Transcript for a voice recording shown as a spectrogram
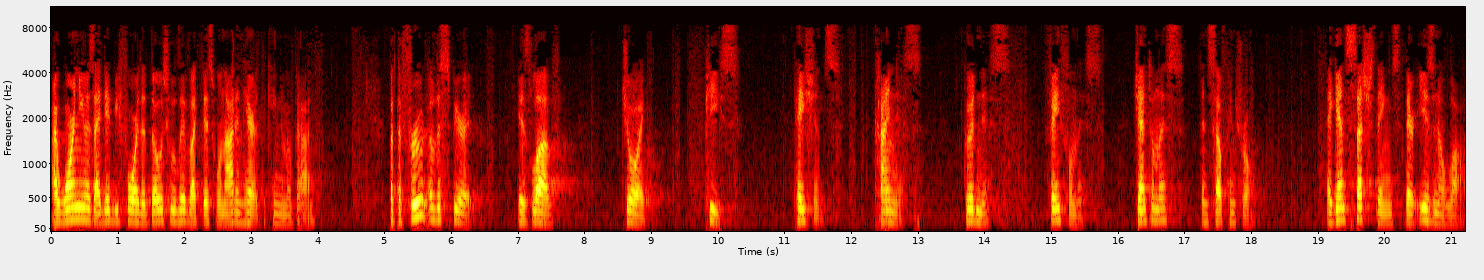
I warn you, as I did before, that those who live like this will not inherit the kingdom of God. But the fruit of the Spirit is love, joy, peace, patience, kindness, goodness, faithfulness, gentleness, and self control. Against such things there is no law.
